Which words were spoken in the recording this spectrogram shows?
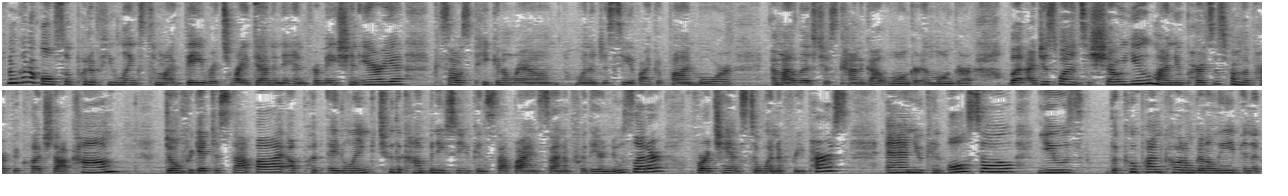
And I'm going to also put a few links to my favorites right down in the information area because I was peeking around. I wanted to see if I could find more and my list just kind of got longer and longer. But I just wanted to show you my new purses from theperfectclutch.com. Don't forget to stop by. I'll put a link to the company so you can stop by and sign up for their newsletter for a chance to win a free purse. And you can also use the coupon code I'm going to leave in the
